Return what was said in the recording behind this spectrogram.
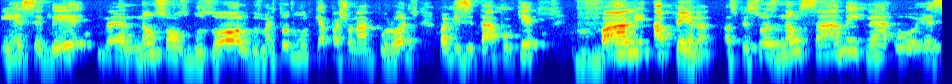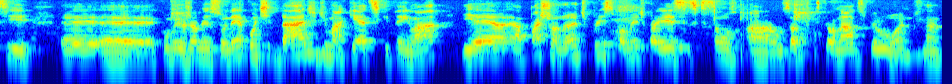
em receber né, não só os busólogos, mas todo mundo que é apaixonado por ônibus para visitar, porque vale a pena. As pessoas não sabem né, o, esse, é, é, como eu já mencionei, a quantidade de maquetes que tem lá e é apaixonante, principalmente para esses que são os, ah, os aficionados pelo ônibus, né?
